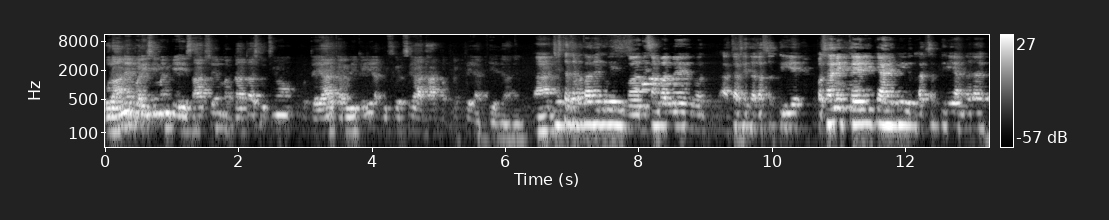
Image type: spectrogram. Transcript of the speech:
पुराने परिसीमन के हिसाब से मतदाता सूचियों को तैयार करने के लिए अभी फिर से आधार पत्रक तैयार किए जा रहे हैं। जिस तरह से बता रहे हैं कि दिसंबर में आचार संहिता लग सकती है। प्रशासनिक तैयारी क्या है कि लग सकती है अंदर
